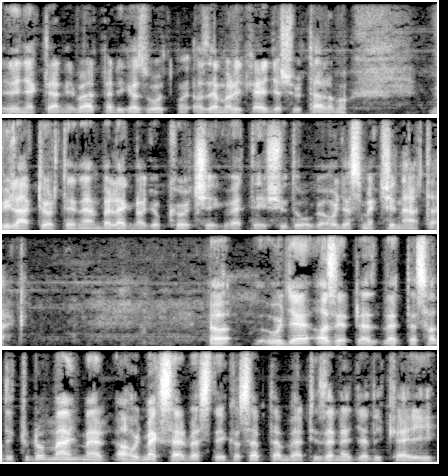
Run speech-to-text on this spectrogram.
lényegtelné vált, pedig az volt az Amerikai Egyesült Államok világtörténelemben legnagyobb költségvetésű dolga, hogy azt megcsinálták. Ugye azért lett ez haditudomány, mert ahogy megszervezték a szeptember 11-i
